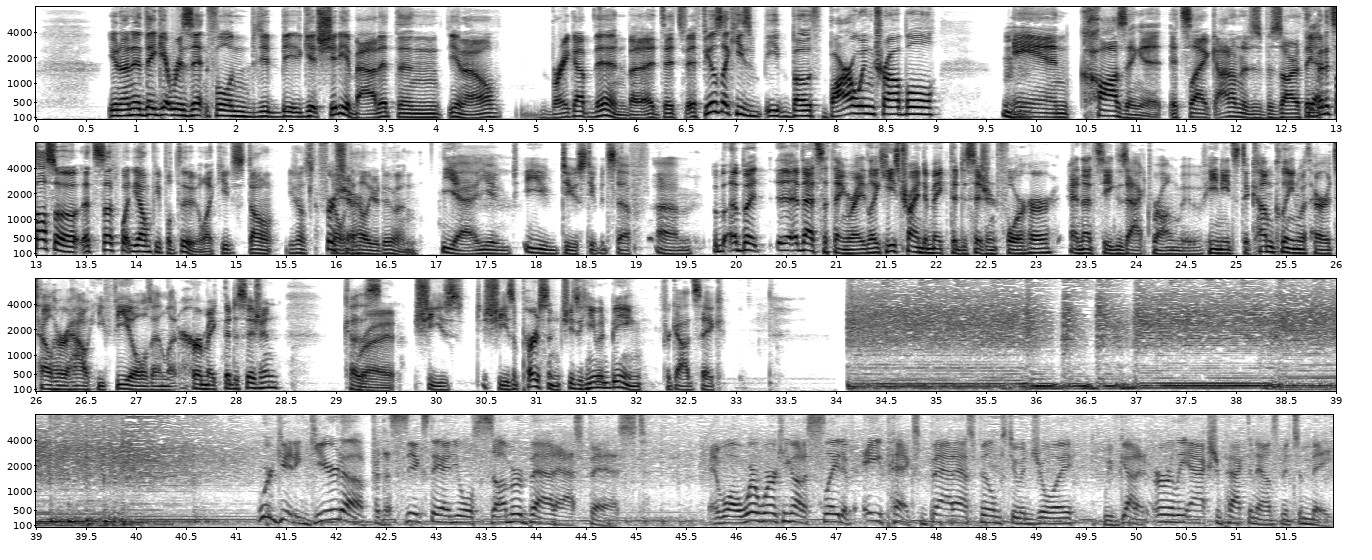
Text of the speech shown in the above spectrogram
You know, and if they get resentful and be, be- get shitty about it, then you know, break up then. But it, it's it feels like he's both borrowing trouble Mhm. and causing it. It's like I don't know, just a bizarre thing. Yeah. But it's also that's that's what young people do. Like you just don't you don't For know what the hell you're doing. Yeah, you you do stupid stuff. Um, but uh, that's the thing, right? Like he's trying to make the decision for her, and that's the exact wrong move. He needs to come clean with her, tell her how he feels, and let her make the decision. Because Right. she's she's a person, she's a human being. For God's sake. We're getting geared up for the sixth annual Summer Badass Fest. And while we're working on a slate of apex badass films to enjoy, we've got an early action packed announcement to make.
